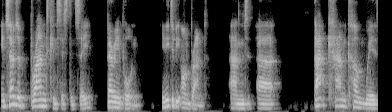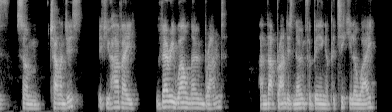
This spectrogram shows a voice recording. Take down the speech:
in terms of brand consistency, very important. You need to be on brand. And uh, that can come with some challenges. If you have a very well known brand and that brand is known for being a particular way,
